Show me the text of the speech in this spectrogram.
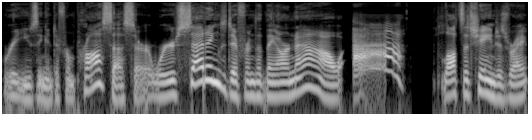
Were you using a different processor? Were your settings different than they are now? Ah, lots of changes, right?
